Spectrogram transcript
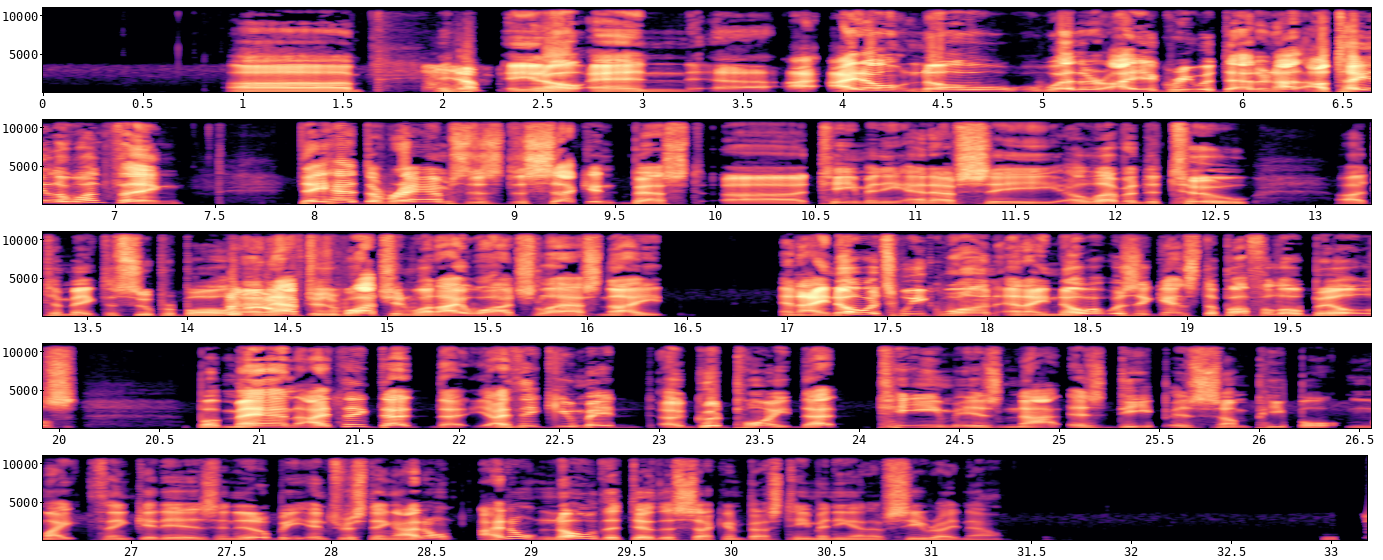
Uh, Yep. you know, and uh, I I don't know whether I agree with that or not. I'll tell you the one thing. They had the Rams as the second best uh, team in the NFC, eleven to two, uh, to make the Super Bowl. And after watching what I watched last night, and I know it's Week One, and I know it was against the Buffalo Bills, but man, I think that that I think you made a good point. That team is not as deep as some people might think it is, and it'll be interesting. I don't I don't know that they're the second best team in the NFC right now.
